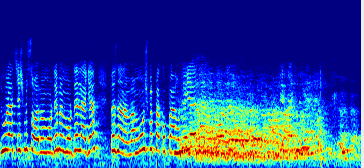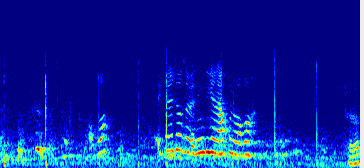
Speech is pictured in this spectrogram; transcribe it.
دور از چشم صاحب مرده به مرده لگت بزنن و موش به پک و پهنوی آقا اگه اجازه بدین دیگه نخون آقا. چرا؟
